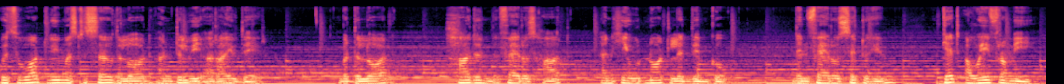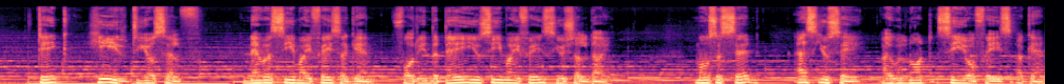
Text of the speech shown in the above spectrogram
with what we must serve the Lord until we arrive there. But the Lord hardened Pharaoh's heart, and he would not let them go. Then Pharaoh said to him, Get away from me, take heed to yourself, never see my face again, for in the day you see my face you shall die. Moses said, As you say, I will not see your face again.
